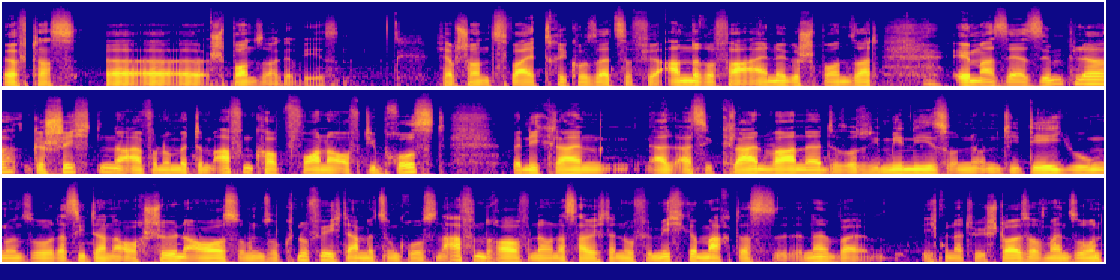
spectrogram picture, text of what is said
öfters äh, äh, Sponsor gewesen. Ich habe schon zwei Trikotsätze für andere Vereine gesponsert. Immer sehr simple Geschichten, einfach nur mit dem Affenkopf vorne auf die Brust. Wenn die kleinen, als sie klein waren, ne, so die Minis und, und die D-Jugend und so, das sieht dann auch schön aus und so knuffig da mit so einem großen Affen drauf. Ne, und das habe ich dann nur für mich gemacht, das, ne, weil ich bin natürlich stolz auf meinen Sohn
